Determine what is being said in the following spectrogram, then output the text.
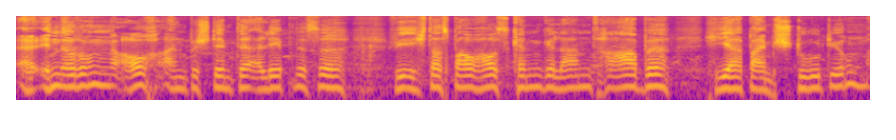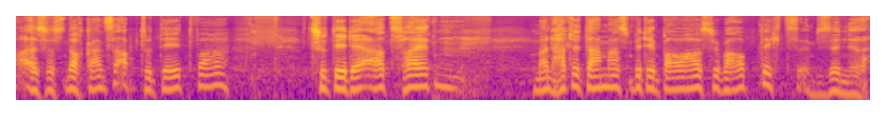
Erinnerungen auch an bestimmte Erlebnisse, wie ich das Bauhaus kennengelernt habe, hier beim Studium, als es noch ganz up-to-date war, zu DDR-Zeiten. Man hatte damals mit dem Bauhaus überhaupt nichts im Sinne,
